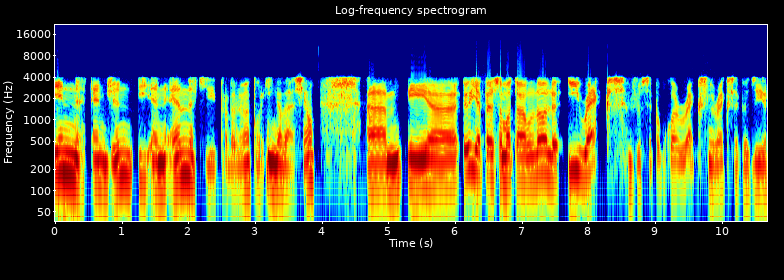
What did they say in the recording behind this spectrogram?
In-Engine, INN, qui est probablement pour innovation. Et eux, ils appellent ce moteur-là le E-Rex. Je ne sais pas pourquoi Rex. Rex, ça veut dire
